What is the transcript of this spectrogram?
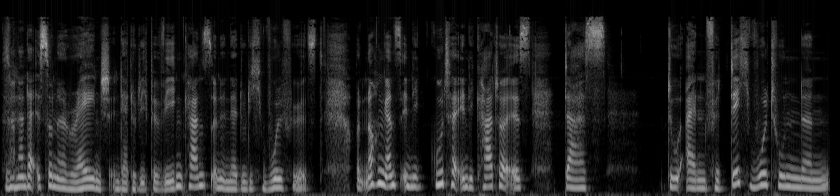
sondern da ist so eine Range, in der du dich bewegen kannst und in der du dich wohlfühlst. Und noch ein ganz indi guter Indikator ist, dass du einen für dich wohltuenden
